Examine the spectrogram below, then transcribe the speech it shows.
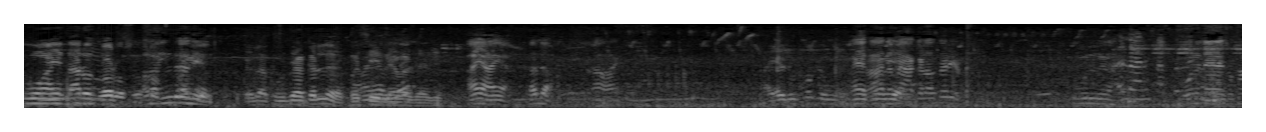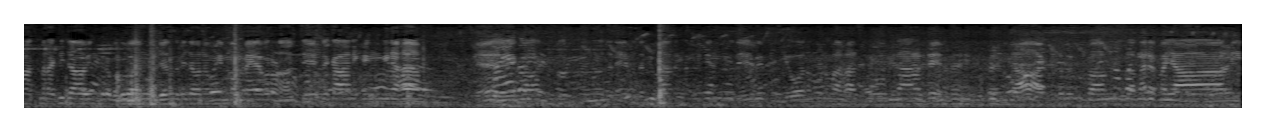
તું અહીંયા તારો છે. ઇન્દ્રદેવ પેલા પૂજા કરી લે પછી લેવા જાય અહીંયા અહીંયા દાદા. હા, આયા આગળ આવતા ඕනෑ සුඛාත්ම රකිජා වින්ද්‍ර භගවන් ජන්ත්‍රි ජවන මිම්ම මේවරණ දේශකානි කිංගිනහ යෝනමුන් මහස්තෝ විනාරතේ දාඨ සුඛාම් සමරපයාමි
